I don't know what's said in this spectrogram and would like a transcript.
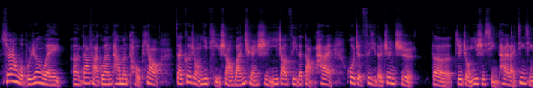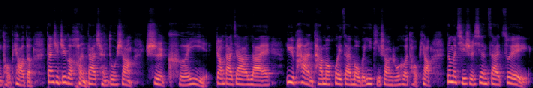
虽然我不认为，嗯，大法官他们投票在各种议题上完全是依照自己的党派或者自己的政治。的这种意识形态来进行投票的，但是这个很大程度上是可以让大家来预判他们会在某个议题上如何投票。那么，其实现在最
